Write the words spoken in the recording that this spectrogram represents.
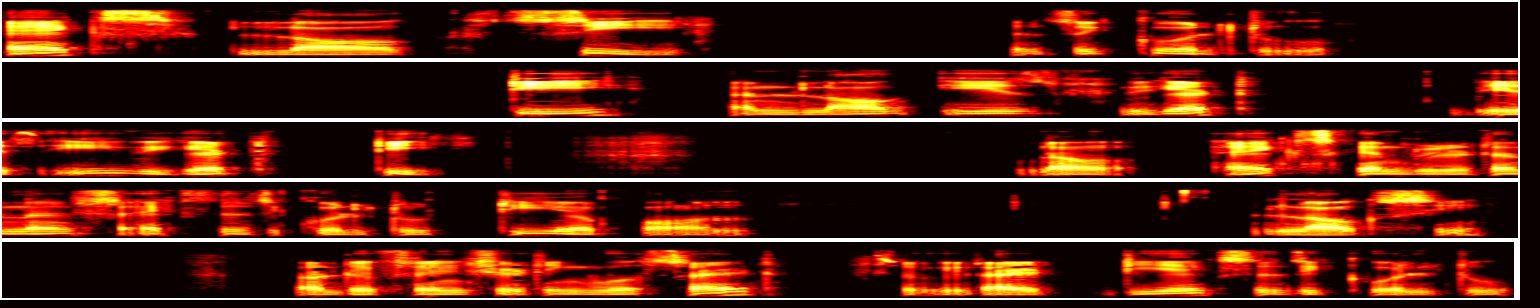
x log c is equal to t and log is we get base e we get t. Now x can be written as x is equal to t upon log c. Now differentiating both sides. So we write dx is equal to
